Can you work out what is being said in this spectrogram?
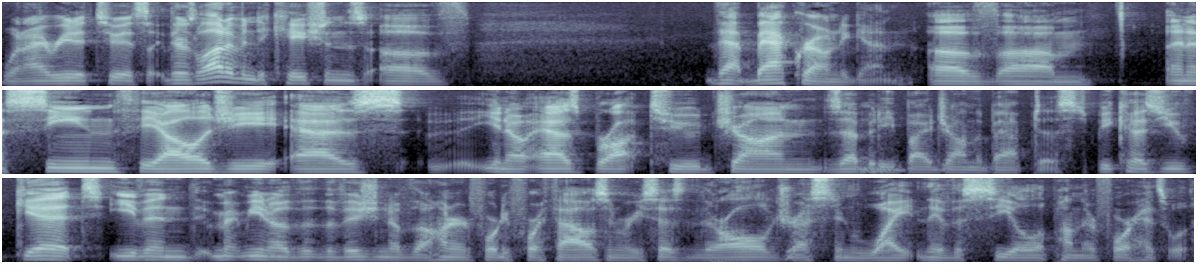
when I read it too. It's like there's a lot of indications of that background again of um, an Essene theology as you know as brought to John Zebedee by John the Baptist because you get even you know the, the vision of the 144,000 where he says they're all dressed in white and they have the seal upon their foreheads. Well,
